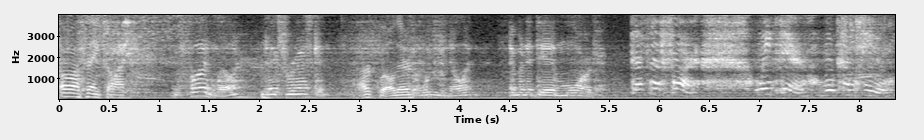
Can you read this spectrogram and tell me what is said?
Oh, thank God. I'm fine, Weller. Thanks for asking. Arc welder. But wouldn't you know it? I'm in a damn morgue. That's not far. Wait there. We'll come to you.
